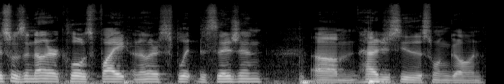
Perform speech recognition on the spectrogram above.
this was another close fight, another split decision. Um, how did you see this one going?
